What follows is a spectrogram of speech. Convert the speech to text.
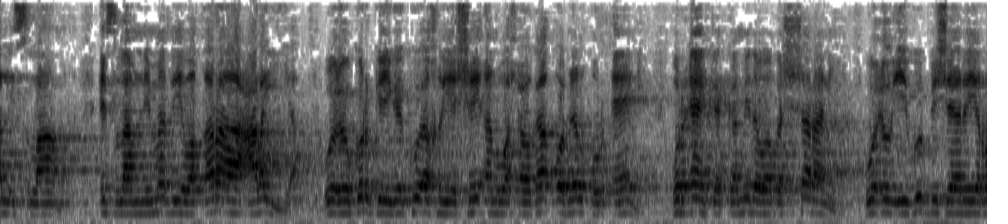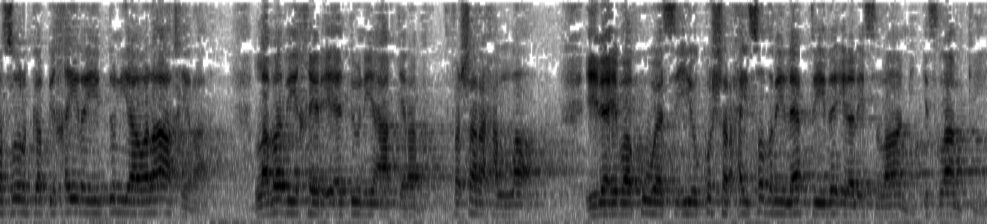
alislaama. Islaamnimadii wa qara'a calaya. Wuxuu korkayga ku akhriyey shay-an waxoogaa oo min alqur'aani. Qur'aanka ka mida wabasharanii wuxuu iigu bishaareeyey rasuulka bikhayray dunya waalaakhira labadii khayr ee adduuniya aakhiraba fasharaxa allah. Ilaahay baa ku waasiciyo ku sharxay sadrii laabtayda ila alislaami islaamkii.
